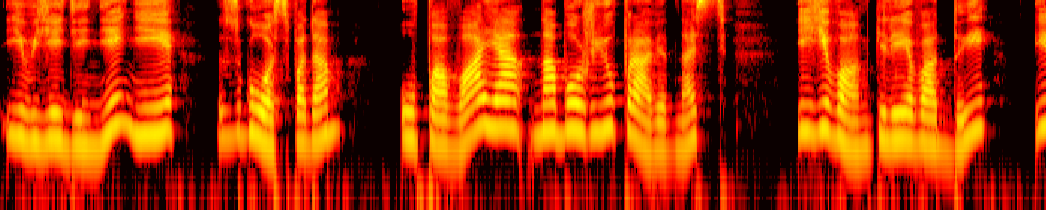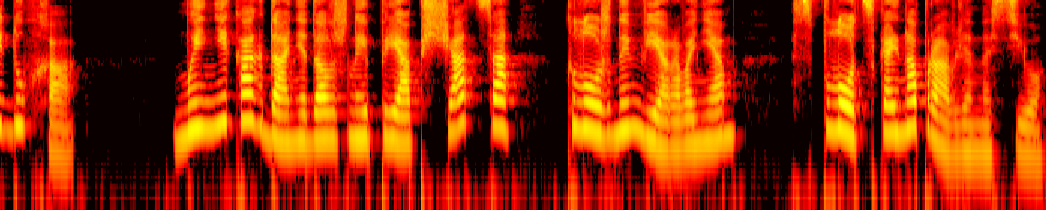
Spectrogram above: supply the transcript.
и в единении с Господом, уповая на Божью праведность и Евангелие воды и духа. Мы никогда не должны приобщаться к ложным верованиям с плотской направленностью.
